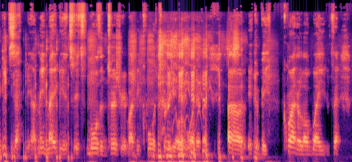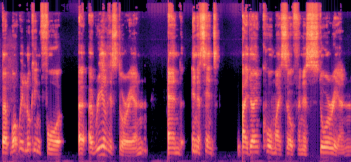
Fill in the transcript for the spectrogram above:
exactly. I mean, maybe it's it's more than tertiary. It might be quaternary or whatever. Uh, it could be quite a long way. But what we're looking for a, a real historian, and in a sense, I don't call myself an historian,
